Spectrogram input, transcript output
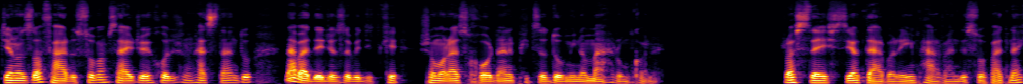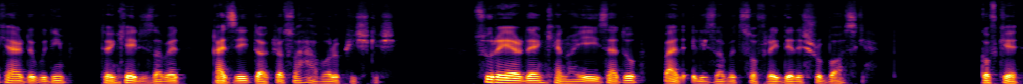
جنازه فردا صبح هم سر جای خودشون هستند و نباید اجازه بدید که شما را از خوردن پیتزا دومینو محروم کنه. راستش زیاد درباره این پرونده صحبت نکرده بودیم تا اینکه الیزابت قضیه داگلاس و هوا رو پیش کشید. سور اردن کنایه ای زد و بعد الیزابت سفره دلش رو باز کرد. گفت که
